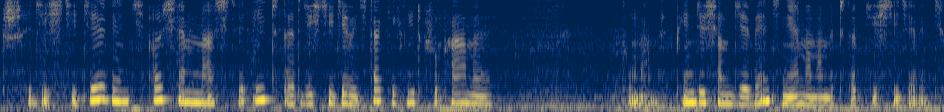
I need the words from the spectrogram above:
39, 18 i 49. Takich liczb szukamy. Tu mamy 59, nie ma, mamy 49.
